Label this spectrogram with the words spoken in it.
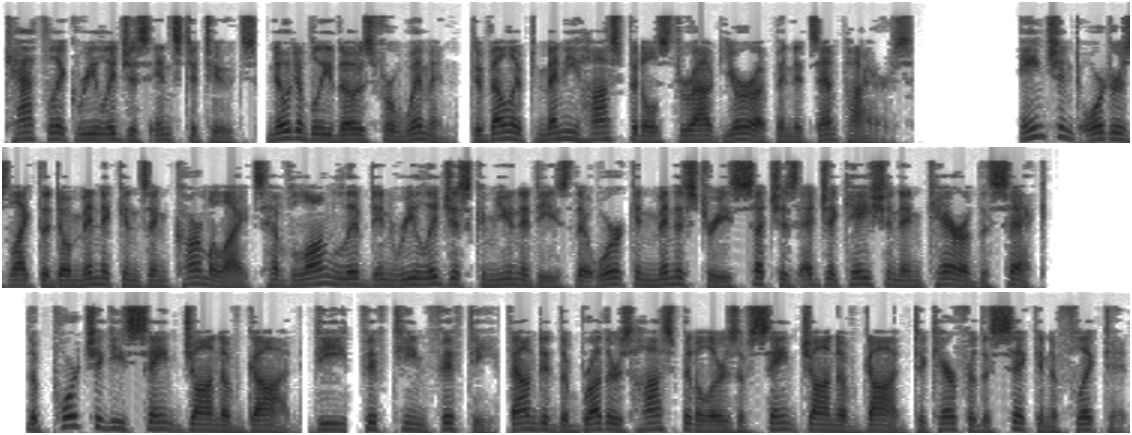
Catholic religious institutes, notably those for women, developed many hospitals throughout Europe and its empires. Ancient orders like the Dominicans and Carmelites have long lived in religious communities that work in ministries such as education and care of the sick. The Portuguese Saint John of God d. 1550 founded the Brothers Hospitallers of Saint John of God to care for the sick and afflicted.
